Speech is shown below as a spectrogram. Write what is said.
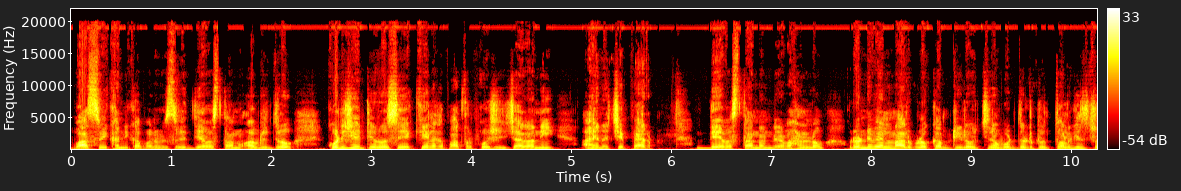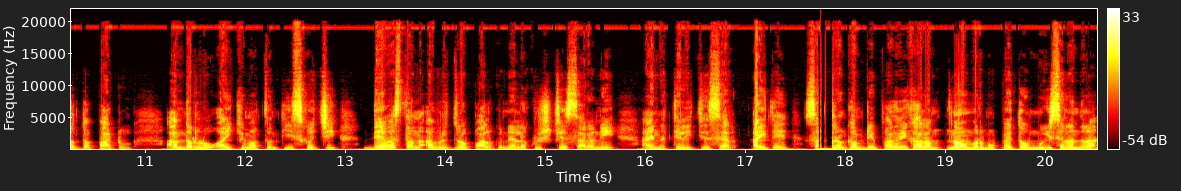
వాసవి కన్నికా పరమేశ్వరి దేవస్థానం అభివృద్ధిలో కొడిచేటి రోసయ్య కీలక పాత్ర పోషించారని ఆయన చెప్పారు. దేవస్థానం నిర్వహణలో రెండు వేల నాలుగులో కమిటీలో వచ్చిన ఒడిదుడుకును తొలగించడంతో పాటు అందరిలో ఐక్యమత్వం తీసుకొచ్చి దేవస్థాన అభివృద్ధిలో పాల్గొనేలా కృషి చేశారని ఆయన తెలియజేశారు. అయితే సత్రం కమిటీ పదవీకాలం నవంబర్ ముప్పైతో ముగిసినందున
